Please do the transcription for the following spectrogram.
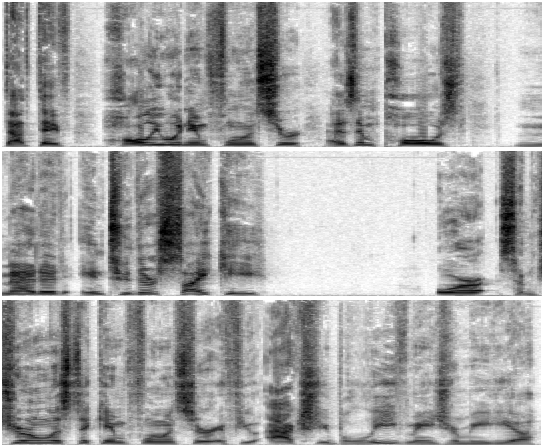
that they've Hollywood influencer has imposed, meted into their psyche, or some journalistic influencer. If you actually believe major media,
